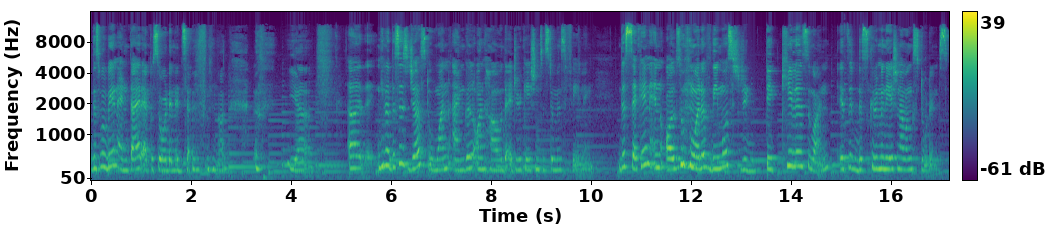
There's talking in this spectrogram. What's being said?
this will be an entire episode in itself yeah uh, you know, this is just one angle on how the education system is failing. The second and also one of the most ridiculous one is the discrimination among students.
